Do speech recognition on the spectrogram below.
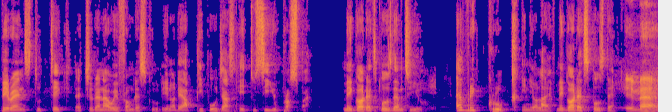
parents to take the children away from the school. You know, there are people who just hate to see you prosper. May God expose them to you every crook in your life, may God expose them. Amen.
